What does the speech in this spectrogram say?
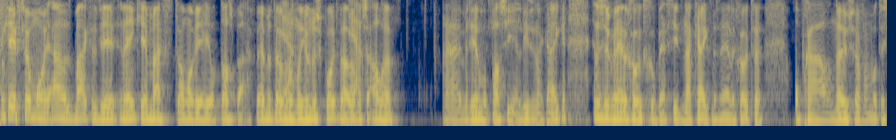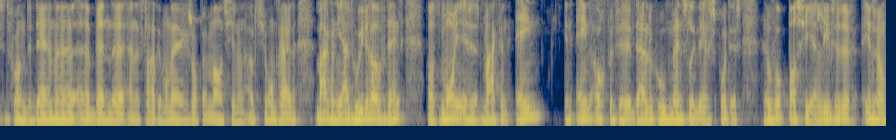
Het geeft zo mooi aan. Het maakt het weer, in één keer maakt het allemaal weer heel tastbaar. We hebben het over Ja. een miljoenensport waar we Ja. met z'n allen eh, met heel veel passie en liefde naar kijken. En er is ook een hele grote groep mensen die er naar kijkt met een hele grote opgehaalde neus. Zo van wat is dit voor een Dardenne-bende? en het slaat helemaal nergens op. En mannetje in een autootje rondrijden. Maakt me niet uit hoe je erover denkt. Wat het mooie is, het maakt in één in één oogpunt weer duidelijk hoe menselijk deze sport is. En hoeveel passie en liefde er in zo'n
